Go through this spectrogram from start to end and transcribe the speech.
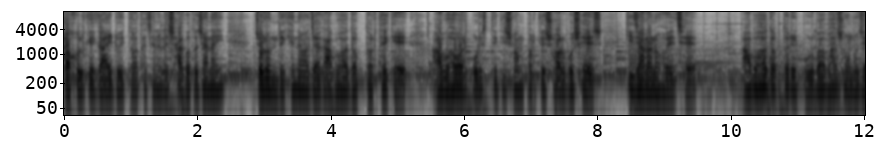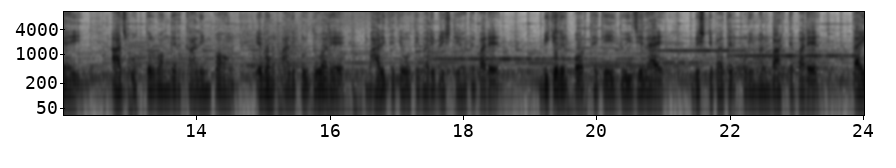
সকলকে গাইড উইথ তথা চ্যানেলে স্বাগত জানাই। চলুন দেখে নেওয়া যাক আবহাওয়া দপ্তর থেকে আবহাওয়ার পরিস্থিতি সম্পর্কে সর্বশেষ কি জানানো হয়েছে। আবহাওয়া দপ্তরের পূর্বাভাস অনুযায়ী, আজ উত্তরবঙ্গের কালিম্পং এবং আলিপুরদুয়ারে ভারী থেকে অতি ভারী বৃষ্টি হতে পারে। বিকেলের পর থেকে এই দুই জেলায় বৃষ্টিপাতের পরিমাণ বাড়তে পারে। তাই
